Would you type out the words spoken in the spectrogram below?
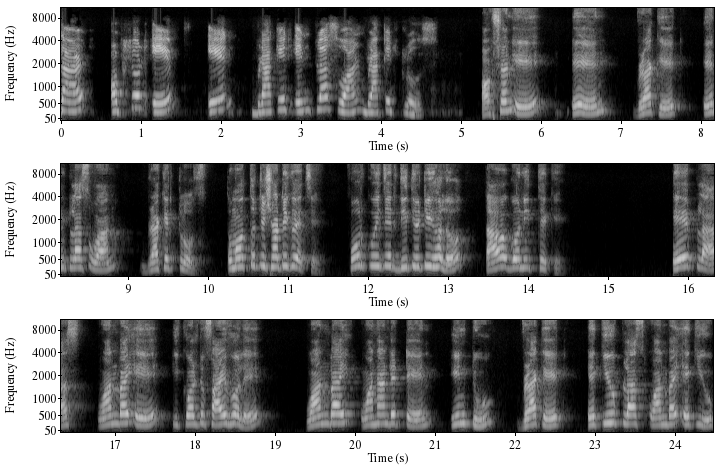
তার option A n bracket n plus one bracket close option A, n, bracket, n plus one, bracket close. তোমার উত্তরটি সঠিক হয়েছে। ফোর কুইজের দ্বিতীয়টি হলো তাও গণিত থেকে। A plus one by a equal to five হলে one by one hundred ten into bracket a cube plus one by a cube,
